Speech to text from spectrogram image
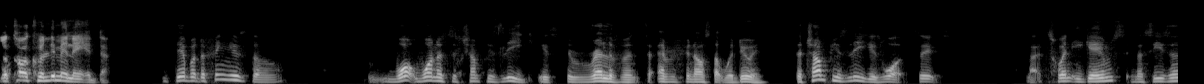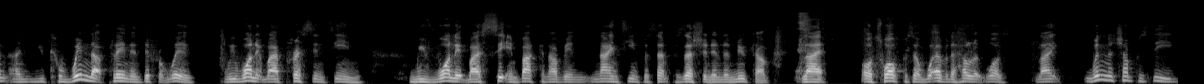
Lukaku eliminated that. yeah, but the thing is though, what won us the Champions League is irrelevant to everything else that we're doing. The Champions League is what six, like 20 games in the season, and you can win that playing in different ways. We won it by pressing teams, we've won it by sitting back and having 19% possession in the Nou Camp, like or 12%, whatever the hell it was. Like win the Champions League,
